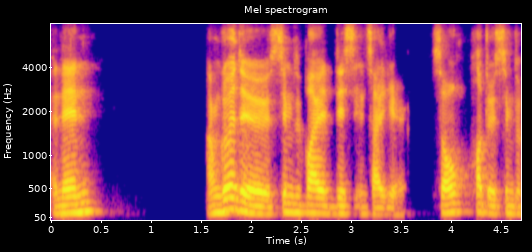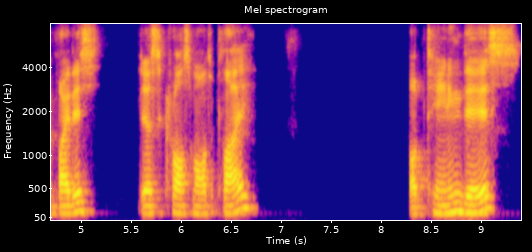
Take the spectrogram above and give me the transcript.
And then I'm going to simplify this inside here. So how to simplify this? Just cross multiply obtaining this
